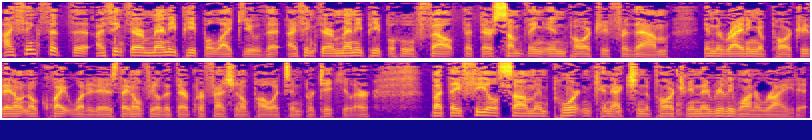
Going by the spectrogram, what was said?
I think that the I think there are many people like you that I think there are many people who felt that there's something in poetry for them in the writing of poetry. They don't know quite what it is. They don't feel that they're professional poets in particular, but they feel some important connection to poetry and they really want to write it.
